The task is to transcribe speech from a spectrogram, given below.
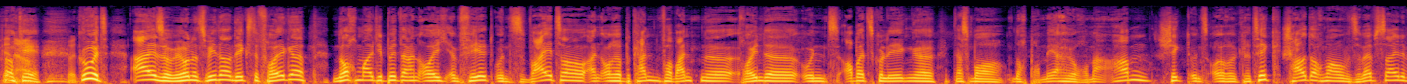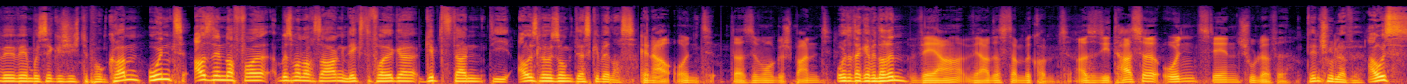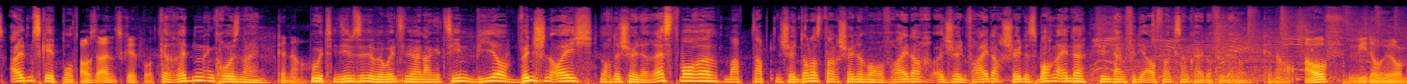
Genau, okay, gut. gut. Also, wir hören uns wieder nächste Folge. Nochmal die Bitte an euch, empfehlt uns weiter an eure bekannten Verwandten, Freunde und Arbeitskollegen, dass wir noch ein paar mehr Hörer haben. Schickt uns eure Kritik. Schaut auch mal auf unsere Webseite www.musikgeschichte.com. Und außerdem noch müssen wir noch sagen, nächste Folge gibt es dann die Auslosung des Gewinners. Genau, und da sind wir gespannt, Oder der Gewinnerin, wer, wer das dann bekommt. Also die Tasse und den Schuhlöffel den Schuhlöffel. Aus altem Skateboard. aus einem Skateboard. Geritten in Großenhain. Genau. Gut, in diesem Sinne, wir wollen es nicht mehr lange ziehen. Wir wünschen euch noch eine schöne Restwoche. Habt, habt einen schönen Donnerstag, schöne Woche Freitag, einen schönen Freitag, schönes Wochenende. Vielen Dank für die Aufmerksamkeit. Auf Wiederhören. Genau. Auf Wiederhören.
